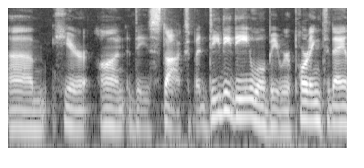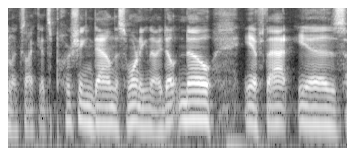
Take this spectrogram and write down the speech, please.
um, here on these stocks. But DDD will be reporting today. Looks like it's pushing down this morning. Now, I don't know if that is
